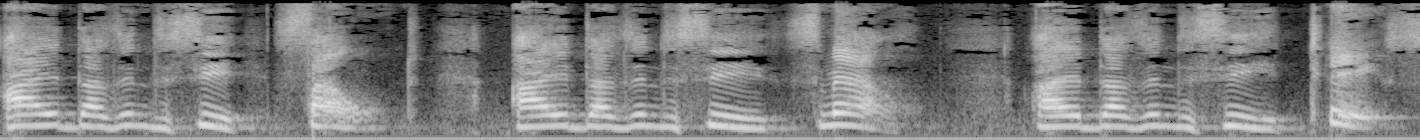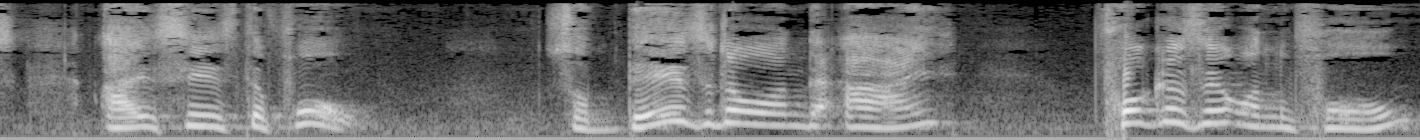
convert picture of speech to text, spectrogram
Eye doesn't see sound. Eye doesn't see smell. Eye doesn't see taste. Eye sees the form. So based on the eye, focusing on form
